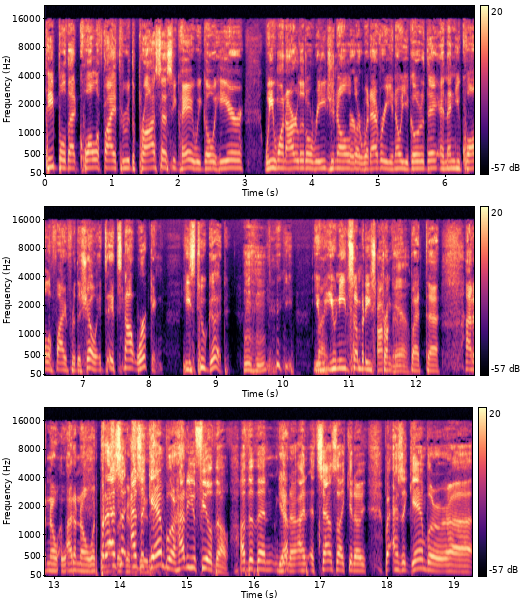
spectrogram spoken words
people that qualify through the process. You, hey, we go here, we won our little regional or whatever. You know, you go to there and then you qualify for the show. It's it's not working. He's too good. Mm-hmm. you you need somebody stronger. Yeah. But uh, I don't know. I don't know what. But as a, as a gambler, how do you feel though? Other than you Yep. know, I- it sounds like you know. But as a gambler, uh,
